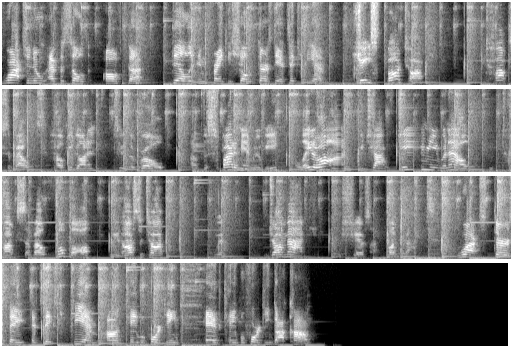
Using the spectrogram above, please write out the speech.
Watch a new episode of the Dylan and Frankie Show Thursday at 6 p.m. Jayce Bartok talks about how he got into the role of the Spider-Man movie. Later on, we chat with Jamie Renell, who talks about football. We also talk with Jon Mack, who shares a fun fact. Watch Thursday at 6 p.m. on Cable 14 and Cable14.com.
